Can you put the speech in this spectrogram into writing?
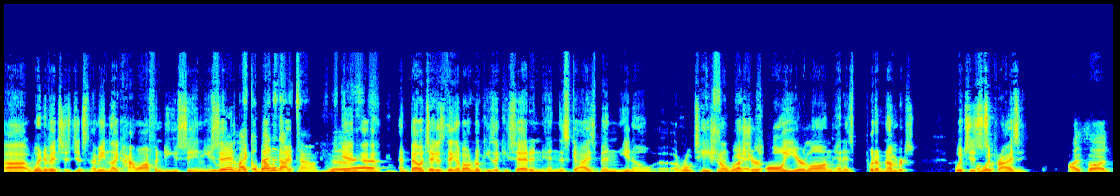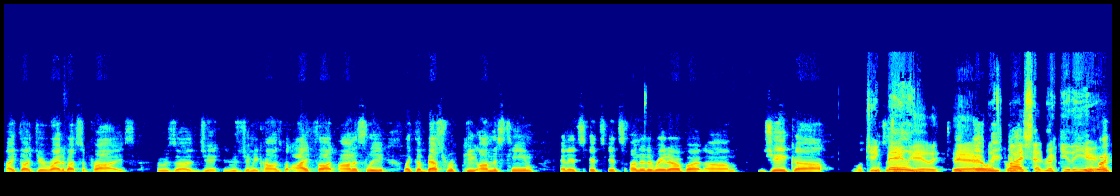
Uh, Winovich is just, I mean, like, how often do you see? And you he said ran Michael Bennett out of town. Yeah. Yeah, and Belichick is the thing about rookies, like you said, and, and this guy's been, you know, a, a rotational Set rusher edge. all year long and has put up numbers, which is What- surprising. I thought I thought you're right about surprise. It was uh J- it was Jimmy Collins, but I thought honestly like the best rookie on this team, and it's it's it's under the radar, but um Jake uh what's, Jake what's? Bailey. Bailey, Jake yeah, Bailey That's what I said. Rookie of the He's year. like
